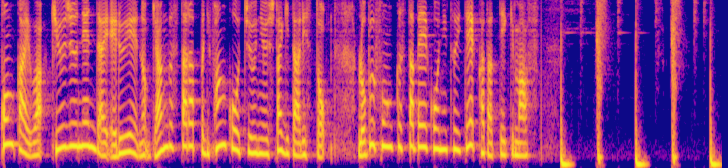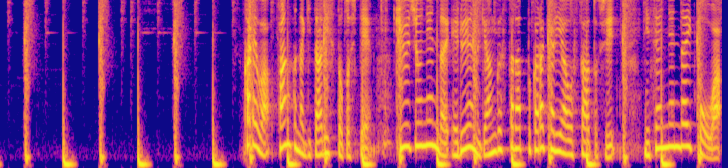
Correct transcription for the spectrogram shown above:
今回は90年代 LA のギャングスタラップにファンクを注入したギタリストロブ・フォンクスタ・ベーコンについて語っていきます。彼はファンクなギタリストとして90年代 LA のギャングスタラップからキャリアをスタートし2000年代以降は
